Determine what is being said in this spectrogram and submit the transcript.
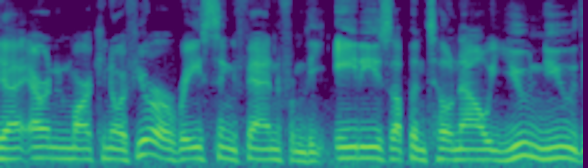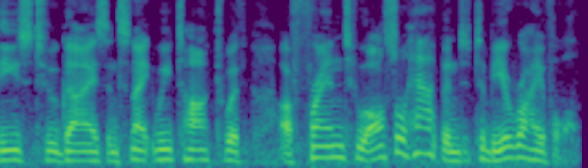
Yeah, Aaron and Mark, you know, if you're a racing fan from the 80s up until now, you knew these two guys. And tonight we talked with a friend who also happened to be a rival.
